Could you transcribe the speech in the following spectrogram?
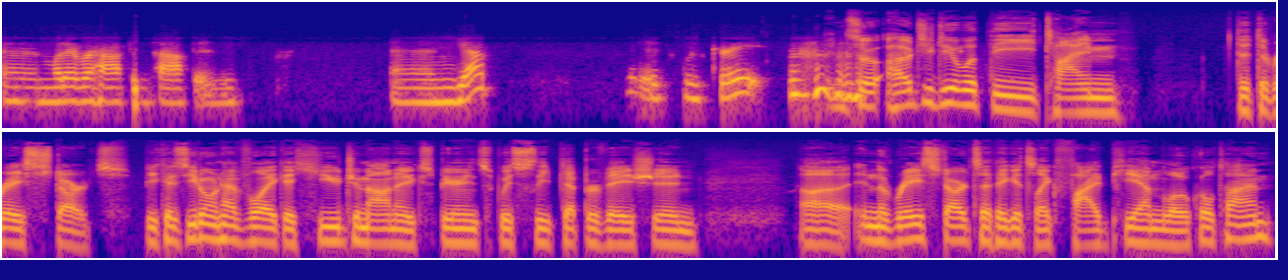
and whatever happens happens. And yeah it was great. So how'd you deal with the time that the race starts? Because you don't have like a huge amount of experience with sleep deprivation uh, and the race starts, I think it's like 5 p.m. local time.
